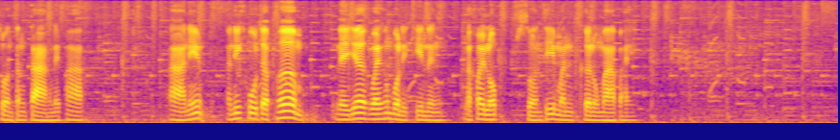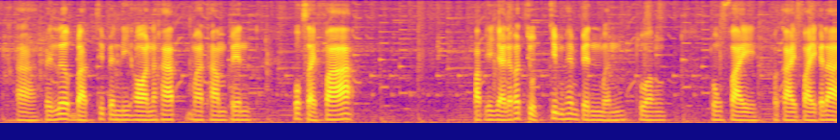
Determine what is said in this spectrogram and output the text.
ส่วนต่างๆในภาพอ่านี้อันนี้ครูจะเพิ่มเลเยอร์ไว้ข้างบนอีกทีหนึ่งแล้วค่อยลบส่วนที่มันเกินลงมาไปอ่าไปเลือกบัตรที่เป็นนีออนนะครับ มาทำเป็นพวกสายฟ้า ปรับใหญ่ๆแล้วก็จุดจิ้มให้มันเป็นเหมือนดวงดวงไฟประกายไฟก็ได้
